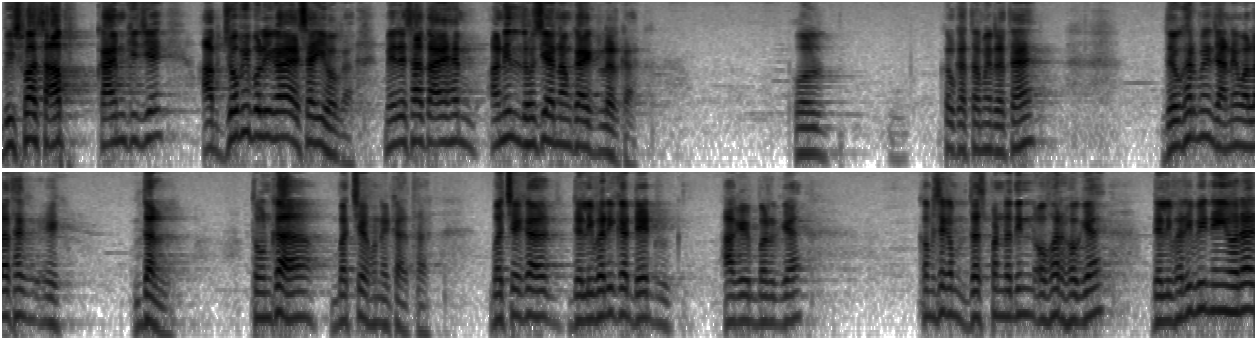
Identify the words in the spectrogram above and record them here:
विश्वास आप कायम कीजिए। आप जो भी बोलिएगा, ऐसा ही होगा। मेरे साथ आए हैं अनिल धोसिया नाम का एक लड़का। वो कोलकाता में रहता है। देवघर में जाने वाला था एक दल तो उनका बच्चे होने का था। बच्चे का डिलीवरी का डेट आगे बढ़ गया। कम से कम दस पंद्रह दिन ओवर हो गया। डिलीवरी भी नहीं हो रहा है,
